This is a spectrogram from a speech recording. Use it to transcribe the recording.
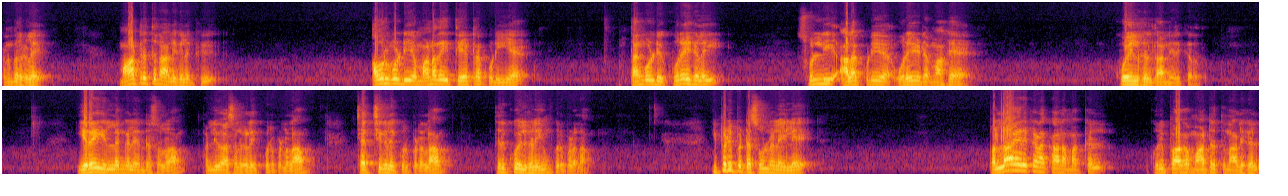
நண்பர்களே மாற்றுத்திறனாளிகளுக்கு அவர்களுடைய மனதை தேற்றக்கூடிய தங்களுடைய குறைகளை சொல்லி அளக்கூடிய ஒரே இடமாக கோயில்கள் தான் இருக்கிறது. இறை இல்லங்கள் என்று சொல்லலாம் பள்ளிவாசல்களை குறிப்பிடலாம் சர்ச்சுகளை குறிப்பிடலாம் திருக்கோயில்களையும் குறிப்பிடலாம். இப்படிப்பட்ட சூழ்நிலையிலே பல்லாயிரக்கணக்கான மக்கள் குறிப்பாக மாற்றுத்திறனாளிகள்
